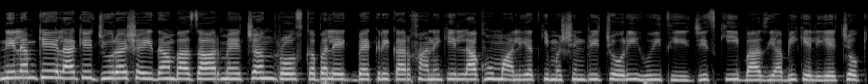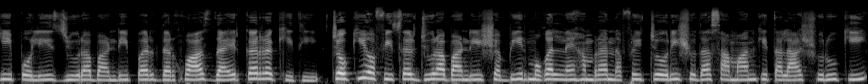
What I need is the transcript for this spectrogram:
नीलम के इलाके जूरा शहीदा बाज़ार में चंद रोज कबल एक बेकरी कारखाने की लाखों मालियत की मशीनरी चोरी हुई थी, जिसकी बाजियाबी के लिए चौकी पुलिस जूरा बांडी पर दरख्वास्त दायर कर रखी थी। चौकी ऑफिसर जूरा बांडी शब्बीर मुगल ने हमरा नफरी चोरी शुदा सामान की तलाश शुरू की।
